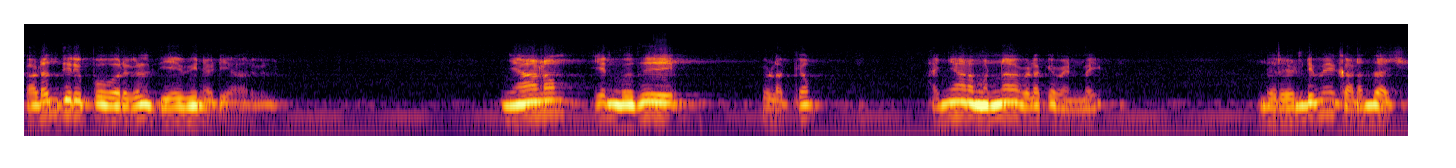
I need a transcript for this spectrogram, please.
கடந்திருப்பவர்கள் தேவின் அடியார்கள். ஞானம் என்பது விளக்கம். அஞ்ஞானம்னா விளக்கமென்மை. இந்த ரெண்டுமே கடந்தாச்சு.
